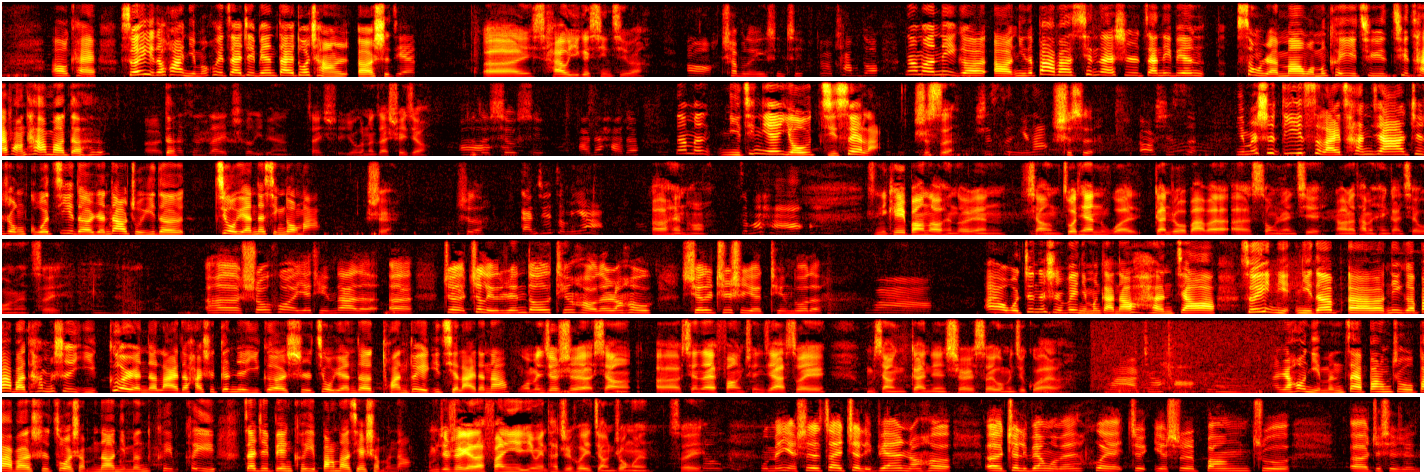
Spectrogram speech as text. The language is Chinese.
OK，所以的话，你们会在这边待多长呃时间？呃，还有一个星期吧。哦，差不多一个星期。嗯，差不多。那么那个呃，你的爸爸现在是在那边送人吗？我们可以去去采访他吗？的。呃，他现在车里边在睡，有可能在睡觉。他在休息。好的，好的。那么你今年有几岁了？十四，十四，你呢？十四，哦，十四。你们是第一次来参加这种国际的人道主义的救援的行动吗？是，是的。感觉怎么样？啊、呃，很好。怎么好？你可以帮到很多人，像昨天我跟着我爸爸呃送人去，然后呢，他们很感谢我们，所以。呃，收获也挺大的，呃，这这里的人都挺好的，然后学的知识也挺多的。哎呀，我真的是为你们感到很骄傲。所以你你的呃那个爸爸他们是以个人的来的，还是跟着一个是救援的团队一起来的呢？我们就是像呃现在放春假，所以我们想干点事儿，所以我们就过来了。哇，真好。嗯。然后你们在帮助爸爸是做什么呢？你们可以可以在这边可以帮到些什么呢？我们就是给他翻译，因为他只会讲中文，所以。我们也是在这里边，然后。呃，这里边我们会就也是帮助，呃，这些人。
